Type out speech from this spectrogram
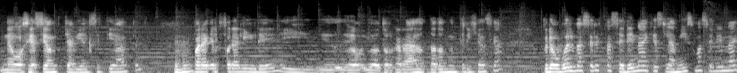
negociación que había existido antes para que él fuera libre y, y, otorgara datos de inteligencia. Pero vuelve a ser esta Serena, que es la misma Serena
